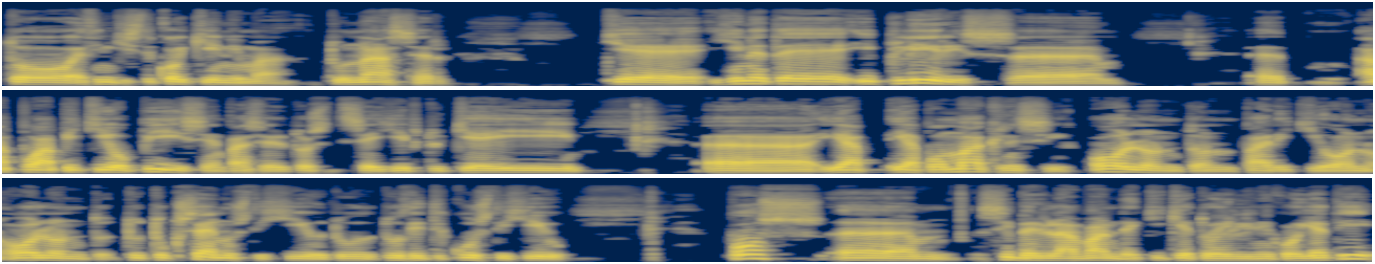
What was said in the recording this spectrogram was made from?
το εθνικιστικό κίνημα του Νάσερ και γίνεται η πλήρης ε, ε, από απικιοποίηση, εν πάση περιπτώσει, της Αιγύπτου και η, ε, η, απομάκρυνση όλων των παρικιών, όλων του, του, ξένου στοιχείου, του, του δυτικού στοιχείου πώς ε, συμπεριλαμβάνεται εκεί και το ελληνικό. Γιατί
